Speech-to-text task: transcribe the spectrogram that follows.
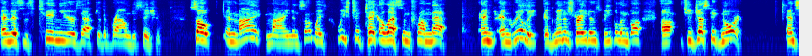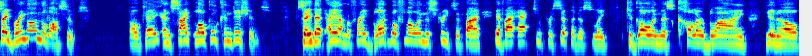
And this is 10 years after the Brown decision. So, in my mind, in some ways, we should take a lesson from that and and really administrators, people involved, uh, should just ignore it and say, bring on the lawsuits, okay, and cite local conditions. Say that, hey, I'm afraid blood will flow in the streets if I if I act too precipitously to go in this colorblind, you know,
